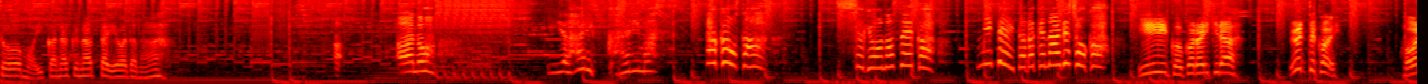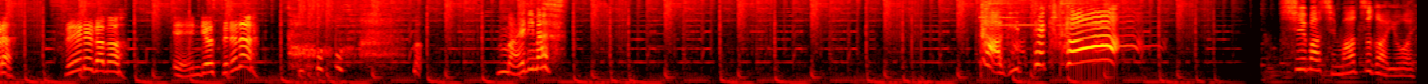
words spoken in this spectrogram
そうもいかなくなったようだなあのやはり帰ります。高尾さん修行の成果見ていただけないでしょうか？いい心意気だ。撃ってこい。ほら駿河も遠慮するな。参ります。限ってきた！しばし待つがよい。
